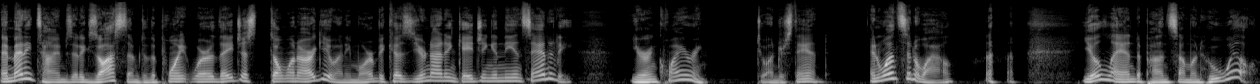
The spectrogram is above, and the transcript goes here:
And many times it exhausts them to the point where they just don't want to argue anymore because you're not engaging in the insanity. You're inquiring to understand. And once in a while, you'll land upon someone who will,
